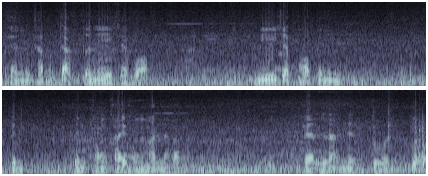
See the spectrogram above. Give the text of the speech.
แผ่นทับจักรตัวนี้เฉพาะ มีเฉพาะเป็น เป็น เป็นของใครของมันนะครับ แผ่นละหนึ่งตัวตัว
